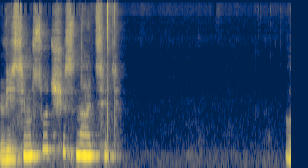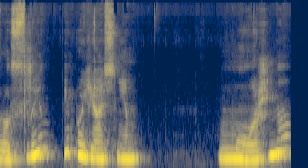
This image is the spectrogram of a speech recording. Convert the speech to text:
816 рослин і пояснюємо, можна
